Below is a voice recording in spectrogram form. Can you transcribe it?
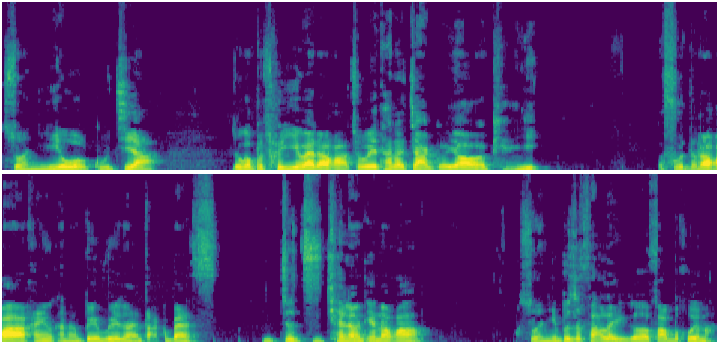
索尼我估计啊，如果不出意外的话，除非它的价格要便宜。否则的话，很有可能被微软打个半死。这这前两天的话，索尼不是发了一个发布会嘛？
